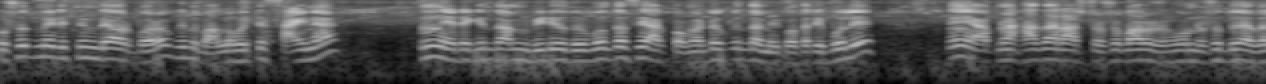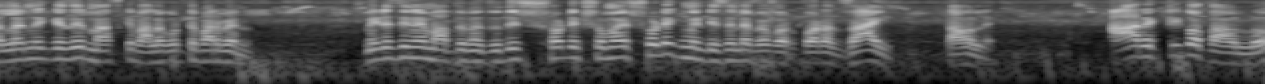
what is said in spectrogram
ওষুধ মেডিসিন দেওয়ার পরেও কিন্তু ভালো হইতে চাই না। হুম, এটা কিন্তু আমি ভিডিওতে বলতেছি আর কমেন্টেও কিন্তু আমি কথাটি বলি। হ্যাঁ আপনার হাজার আটশোশো, বারোশো, পনেরোশো, দুই হাজার লাইনের কেজির মাছকে ভালো করতে পারবেন। মেডিসিনের মাধ্যমে যদি সঠিক সময়ে সঠিক মেডিসিনটা ব্যবহার করা যায়, তাহলে। আর একটি কথা হলো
